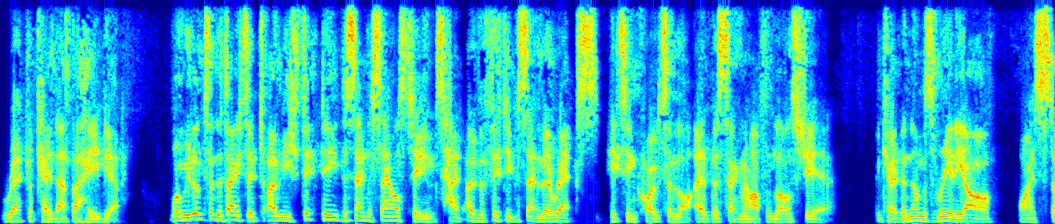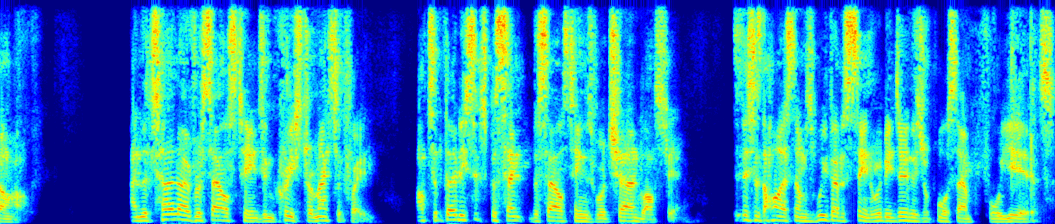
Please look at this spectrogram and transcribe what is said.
replicate that behavior. When we looked at the data, only 50% of sales teams had over 50% of their reps hitting quota at the second half of last year. Okay, the numbers really are quite stark. And the turnover of sales teams increased dramatically. Up to 36% of the sales teams were churned last year. This is the highest numbers we've ever seen. We've been doing these reports now for four years.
